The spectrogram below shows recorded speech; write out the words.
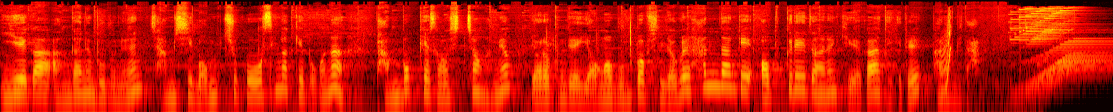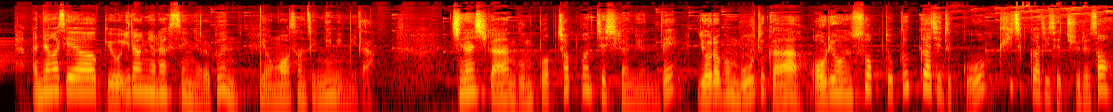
이해가 안 가는 부분은 잠시 멈추고 생각해 보거나 반복해서 시청하며 여러분들의 영어 문법 실력을 한 단계 업그레이드하는 기회가 되기를 바랍니다. 안녕하세요. 학교 1학년 학생 여러분, 영어 선생님입니다. 지난 시간 문법 첫 번째 시간이었는데 여러분 모두가 어려운 수업도 끝까지 듣고 퀴즈까지 제출해서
